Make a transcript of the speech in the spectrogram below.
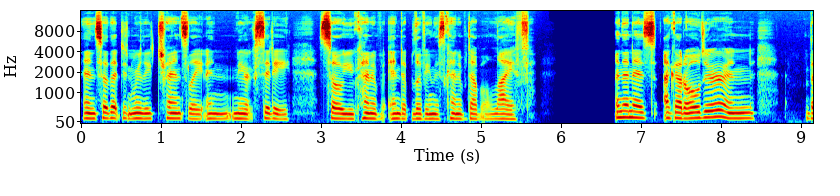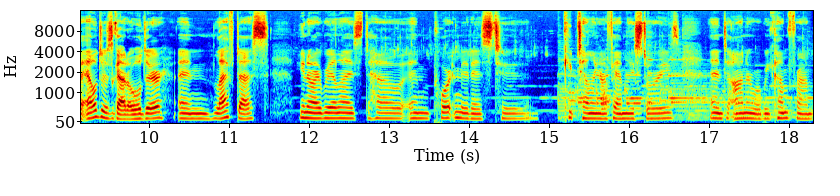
and so that didn't really translate in New York City. So you kind of end up living this kind of double life. And then as I got older and the elders got older and left us, you know, I realized how important it is to keep telling our family stories and to honor where we come from.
